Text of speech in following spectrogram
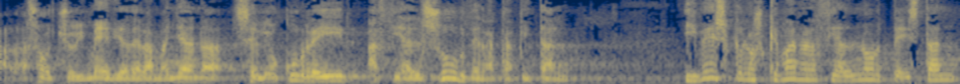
a las ocho y media de la mañana se le ocurre ir hacia el sur de la capital y ves que los que van hacia el norte están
